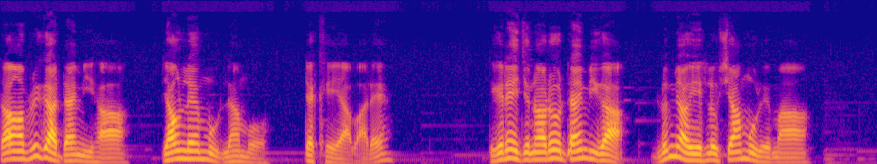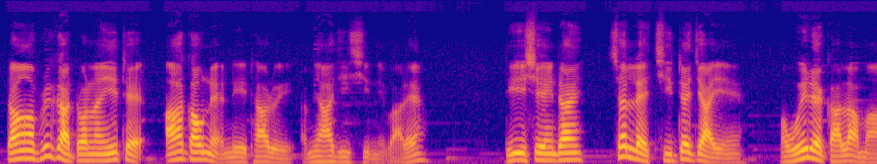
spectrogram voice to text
တောင်အာဖရိကတိုင်းပြည်ဟာပြောင်းလဲမှုလမ်းပေါ်တက်ခဲ့ရပါတယ်။ဒီကနေ့ကျွန်တော်တို့တိုင်းပြည်ကလွတ်မြောက်ရေးလှုပ်ရှားမှုတွေမှာတောင်အာဖရိကတော်လှန်ရေးထက် အားကောင်းတဲ့အနေအထားတွေအများကြီးရှိနေပါတယ်။ဒီအချိန်တိုင်းဆက်လက်ချီတက်ကြရင်မဝေးတဲ့ကာလမှာ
